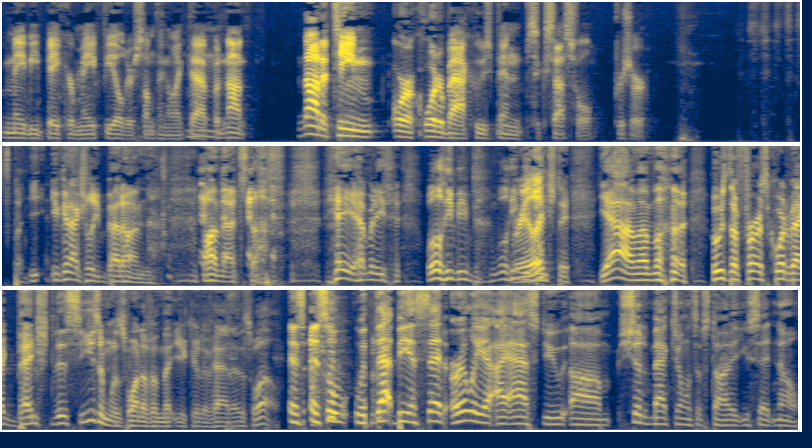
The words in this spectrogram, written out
maybe Baker Mayfield or something like that, but not not a team or a quarterback who's been successful for sure. You, you can actually bet on on that stuff. Hey, how many will he be? Will he Really? be benched? Yeah, I'm, uh, who's the first quarterback benched this season was one of them that you could have had as well. And, and so, with that being said, earlier I asked you, um, should Mac Jones have started? You said no.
